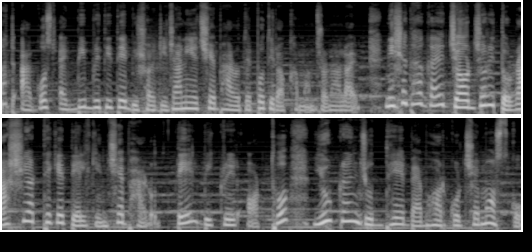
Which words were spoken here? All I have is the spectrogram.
আট আগস্ট এক বিবৃতিতে বিষয়টি জানিয়েছে ভারতের প্রতিরক্ষা মন্ত্রণালয়। নিষেধাজ্ঞায় জর্জরিত রাশিয়ার থেকে তেল কিনছে ভারত। তেল বিক্রির অর্থ ইউক্রেন যুদ্ধে ব্যবহার করছে মস্কো,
